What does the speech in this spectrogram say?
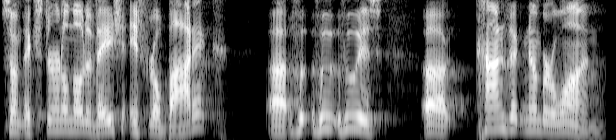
Some external motivation. It's robotic. Uh, who, who, who is uh, convict number one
